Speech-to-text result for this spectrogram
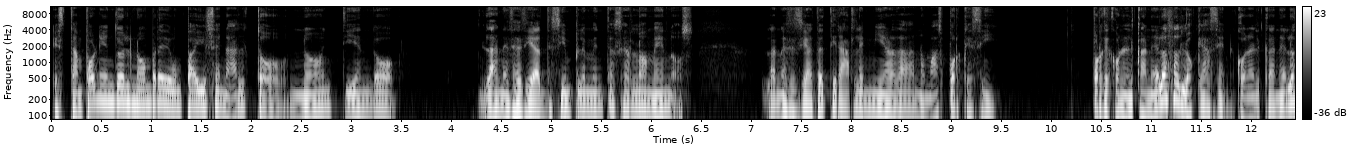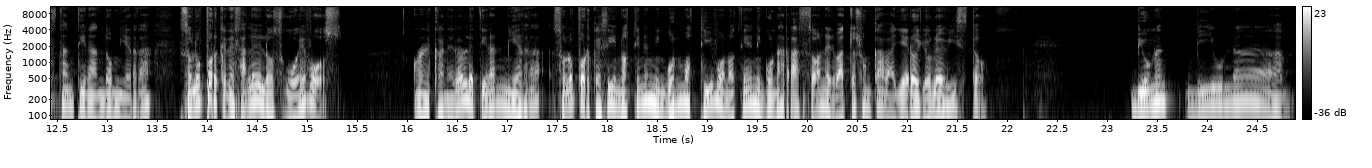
Están poniendo el nombre de un país en alto. No entiendo la necesidad de simplemente hacerlo menos. La necesidad de tirarle mierda nomás porque sí. Porque con el canelo eso es lo que hacen. Con el canelo están tirando mierda solo porque le sale de los huevos. Con el canelo le tiran mierda solo porque sí. No tienen ningún motivo, no tienen ninguna razón. El vato es un caballero, yo lo he visto. Vi una, vi una,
